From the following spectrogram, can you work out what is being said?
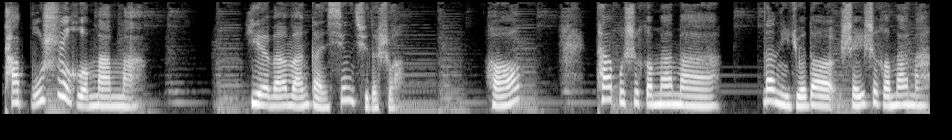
他不适合妈妈。”叶婉婉感兴趣的说：“哦，他不适合妈妈，那你觉得谁适合妈妈？”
